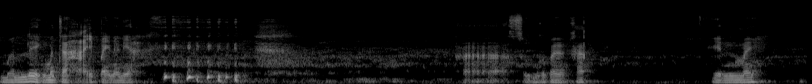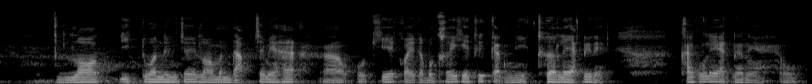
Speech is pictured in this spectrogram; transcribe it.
เหมือนเลขมันจะหายไปนะเนี่ยอ่าซูมเข้าไปครับ เห็นไหม รออีกตัวหนึ่งจะให้รอมันดับใช่ไหมฮะอ้าวโอเคข่อยกับบ่เคยเห็นคือกันนี่เทือแรกด้วยเนี่ยครั้งแรกนะเนี่ยโอ้โห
